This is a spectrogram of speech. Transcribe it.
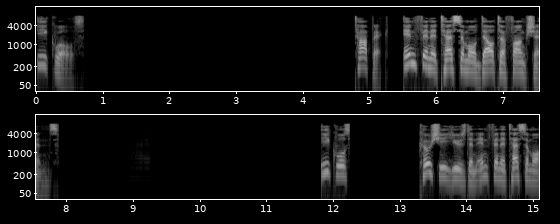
equals Topic: Infinitesimal delta functions. equals. Cauchy used an infinitesimal.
